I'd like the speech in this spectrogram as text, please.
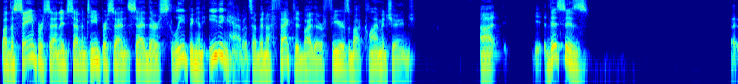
About the same percentage, 17%, said their sleeping and eating habits have been affected by their fears about climate change. Uh, this is uh,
